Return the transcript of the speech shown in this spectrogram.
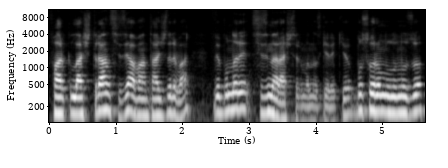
farklılaştıran sizi avantajları var ve bunları sizin araştırmanız gerekiyor. Bu sorumluluğunuzu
